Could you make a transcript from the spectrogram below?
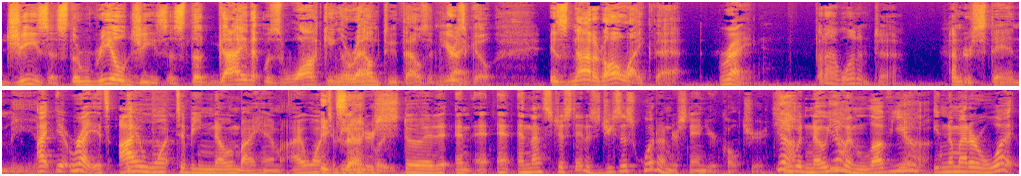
Jesus, the real Jesus, the guy that was walking around 2,000 years Right. ago, is not at all like that. Right. but I want him to understand me. I, yeah, right. It's I want to be known by him. I want Exactly. to be understood, and, and and that's just it. Is Jesus would understand your culture. Yeah, He would know you and love you, yeah. no matter what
